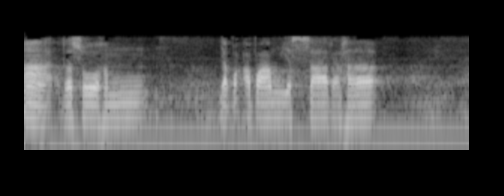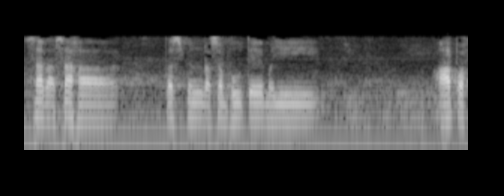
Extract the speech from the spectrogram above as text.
ఆ, రసోహం యప అపాంయస్సార సరస తస్మిన్ రసభూతే మయి ఆపః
